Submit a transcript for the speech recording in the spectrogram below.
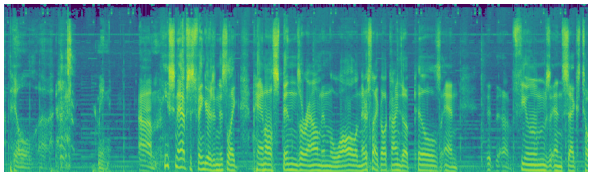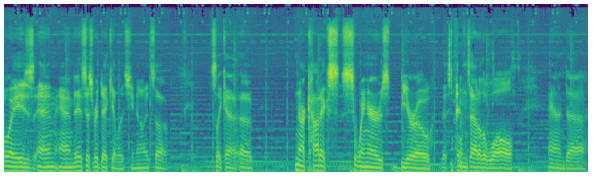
a pill? Uh, I mean, um, He snaps his fingers and this like panel spins around in the wall, and there's like all kinds of pills and uh, fumes and sex toys, and and it's just ridiculous. You know, it's a it's like a, a narcotics swingers bureau that spins out of the wall, and. uh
